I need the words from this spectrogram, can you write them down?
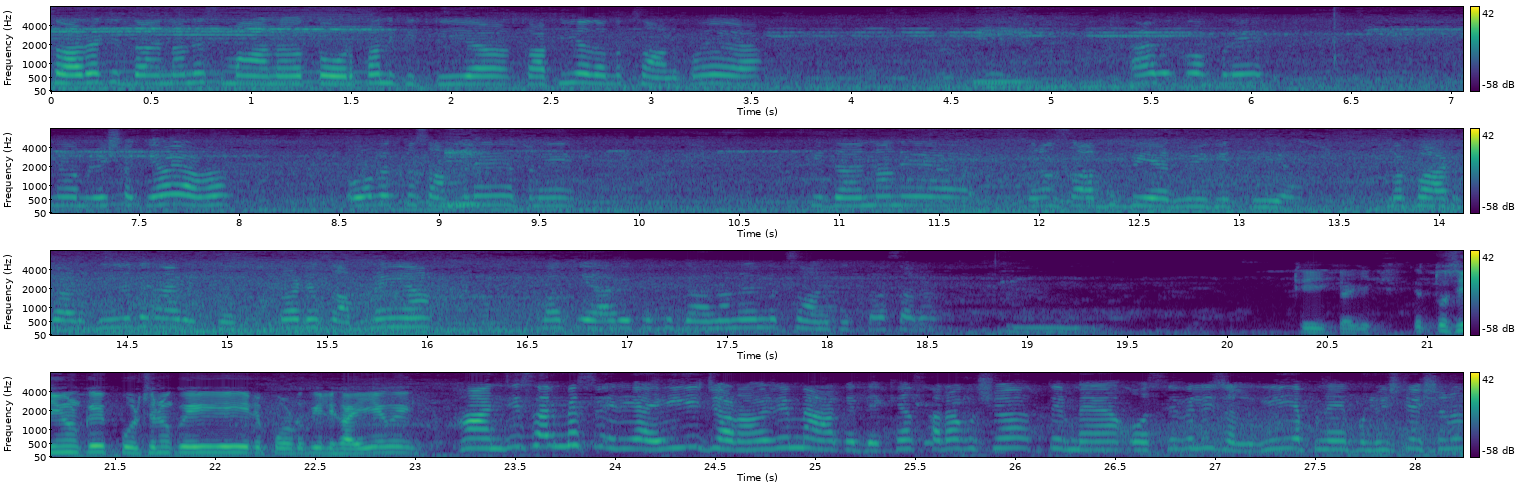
ਸਾਰਾ ਕਿੱਦਾਂ ਇਹਨਾਂ ਨੇ ਸਮਾਨ ਤੋੜ ਭੰਨ ਕੀਤੀ ਆ, ਕਾਫੀ ਜ਼ਿਆਦਾ ਨੁਕਸਾਨ ਹੋਇਆ ਆ। ਆ ਦੇਖੋ ਆਪਣੇ ਕੈਮਰੇ ਛਕਿਆ ਹੋਇਆ ਵਾ। ਉਹ ਵੇਖੋ ਸਾਹਮਣੇ ਆਪਣੇ ਕਿਦਾਂ ਇਹਨਾਂ ਨੇ ਗ੍ਰੰਥ ਸਾਹਿਬ ਦੀ ਬੇਅਦਬੀ ਕੀਤੀ ਆ। ਮੈਂ ਪਾਠ ਕਰਦੀ ਹਾਂ ਤੇ ਇਹ ਵੇਖੋ ਤੁਹਾਡੇ ਸਾਹਮਣੇ ਹੀ ਆ। ਬਾਕੀ ਆ ਵੇਖੋ ਕਿਦਾਂ ਇਹਨਾਂ ਨੇ ਨੁਕਸਾਨ ਕੀਤਾ ਸਾਰਾ। ਠੀਕ ਹੈ ਜੀ। ਤੇ ਤੁਸੀਂ ਹੁਣ ਕੋਈ ਪੁਲਿਸ ਨੂੰ ਕੋਈ ਰਿਪੋਰਟ ਵੀ ਲਿਖਾਈ ਹੈ ਕੋਈ? ਹਾਂਜੀ ਸਰ ਮੈਂ ਸਵੇਰੇ ਆਈ ਸੀ 11 ਵਜੇ ਮੈਂ ਆ ਕੇ ਦੇਖਿਆ ਸਾਰਾ ਕੁਝ ਤੇ ਮੈਂ ਉਸੇ ਵੇਲੇ ਚਲ ਗਈ ਆਪਣੇ ਪੁਲਿਸ ਸਟੇਸ਼ਨ।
